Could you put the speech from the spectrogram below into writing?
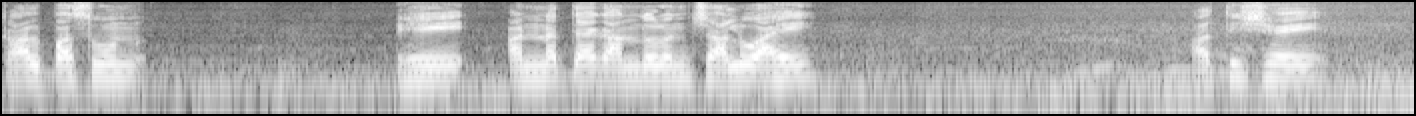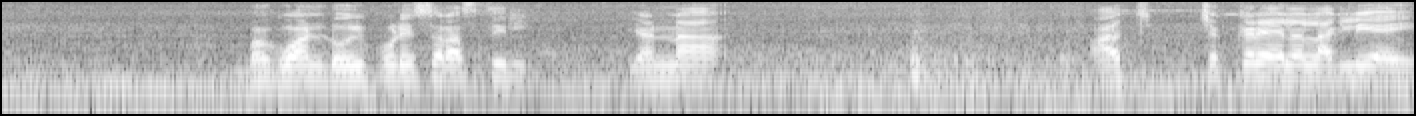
कालपासून हे अन्नत्याग आंदोलन चालू आहे. अतिशय भगवान डोईफोडे सर असतील यांना आज चक्कर यायला लागली आहे.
